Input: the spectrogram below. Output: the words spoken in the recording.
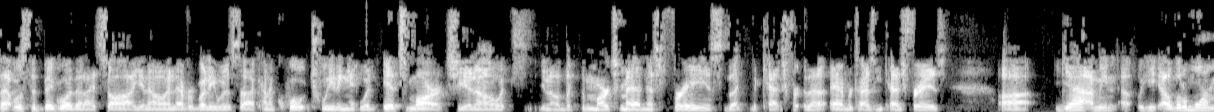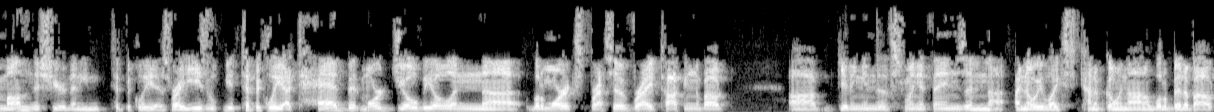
that was the big one that I saw, you know, and everybody was uh, kind of quote tweeting it with "It's March," you know, it's you know like the March Madness phrase, the the catch the advertising catchphrase. Uh, yeah, I mean, uh, he, a little more mum this year than he typically is, right? He's, he's typically a tad bit more jovial and uh, a little more expressive, right? Talking about uh, getting into the swing of things. And uh, I know he likes kind of going on a little bit about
